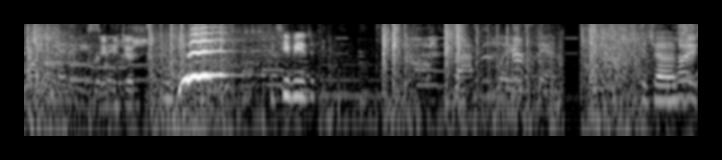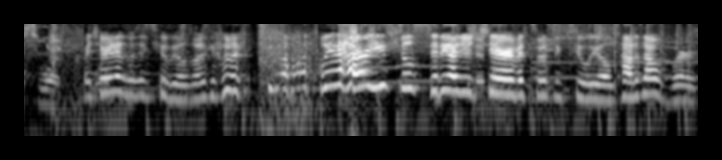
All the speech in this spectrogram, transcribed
One enemy Maybe remaining. just. I TP'd. Good job. Nice one. My chair is missing two wheels. I'll give it two Wait, how are you still sitting on your chair if it's missing two wheels? How does that work?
